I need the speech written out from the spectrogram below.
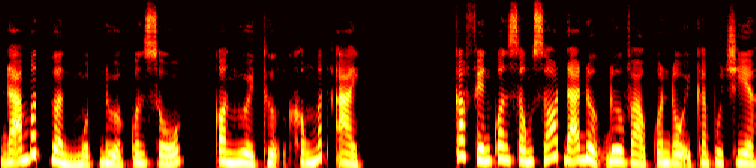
đã mất gần một nửa quân số, còn người thượng không mất ai. Các phiến quân sống sót đã được đưa vào quân đội Campuchia.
